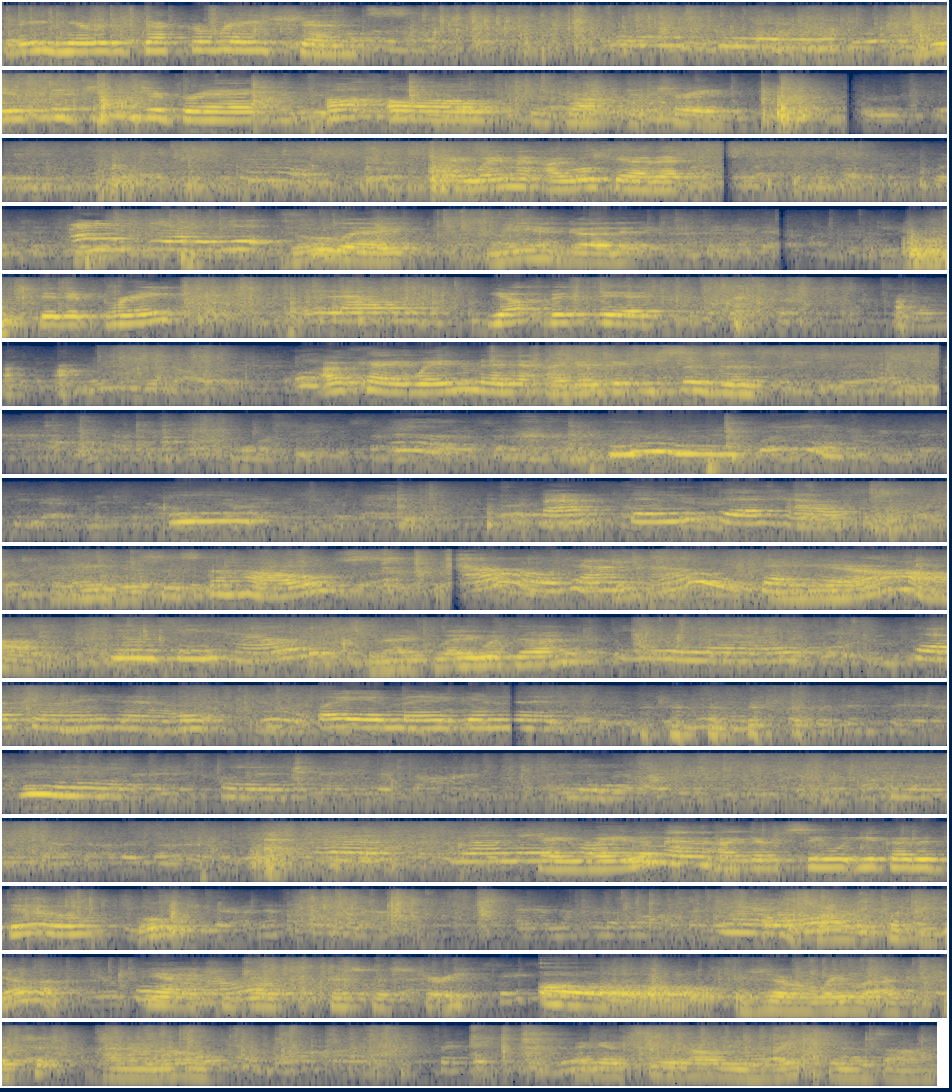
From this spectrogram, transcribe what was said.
See, here are the decorations. Here's the gingerbread. Uh-oh, he dropped the tree. Okay, wait a minute, I will get it. I get it. Too late. Mia got it. Did it break? No. Yup, it did. Okay, wait a minute, I gotta get the scissors. Back in the house. Okay, this is the house. Oh, that house. Eh? Yeah. You see house? Can I play with that? You know, that's my house. Why are you making it? Okay, wait a minute, I gotta see what you gotta do. Oh, it's already put together. Yeah, but you broke the Christmas tree. Oh, is there a way where I can fix it? I don't know. I gotta see what all these icings are.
